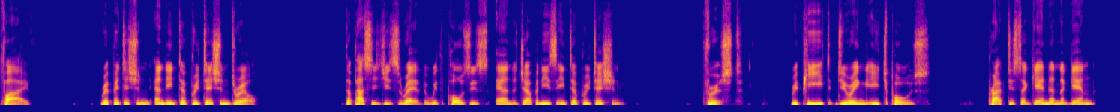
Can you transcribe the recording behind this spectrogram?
Five. Repetition and interpretation drill. The passage is read with pauses and Japanese interpretation. First, repeat during each pause. Practice again and again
